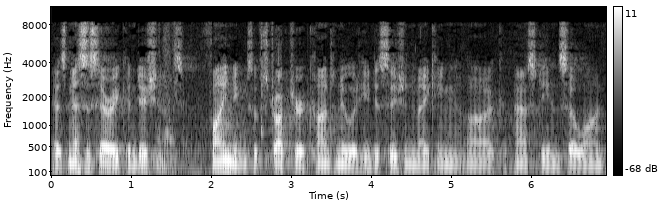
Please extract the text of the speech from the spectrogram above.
as necessary conditions, findings of structure, continuity, decision making uh, capacity, and so on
